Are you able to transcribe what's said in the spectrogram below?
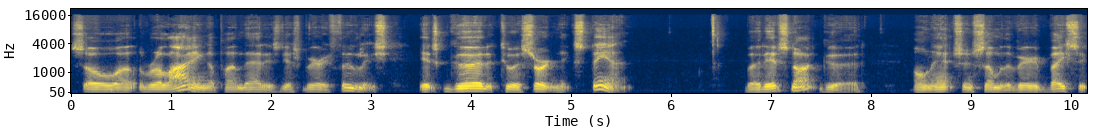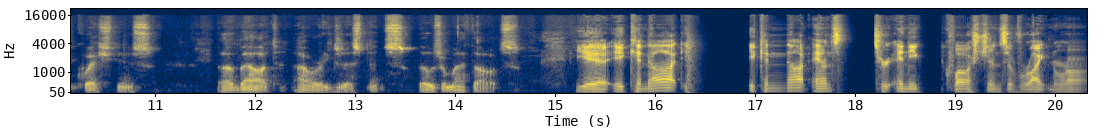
So uh, relying upon that is just very foolish. It's good to a certain extent, but it's not good on answering some of the very basic questions about our existence. Those are my thoughts. Yeah, it cannot it cannot answer any questions of right and wrong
